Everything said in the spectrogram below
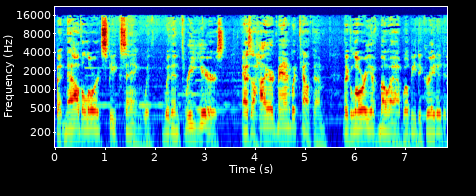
But now the Lord speaks, saying, With, Within three years, as a hired man would count them, the glory of Moab will be degraded,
